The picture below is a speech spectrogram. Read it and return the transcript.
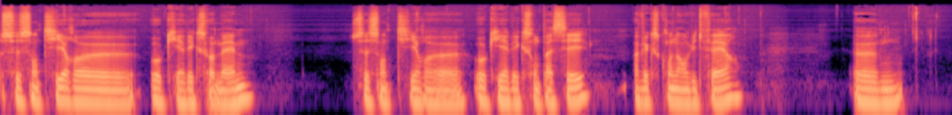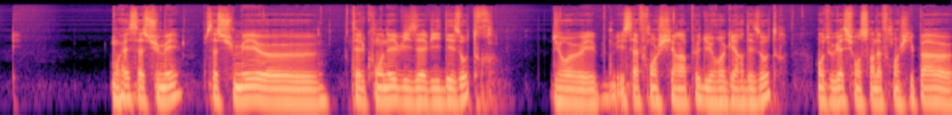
se sentir euh, ok avec soi-même, se sentir OK avec son passé, avec ce qu'on a envie de faire. Ouais, s'assumer, s'assumer tel qu'on est vis-à-vis des autres et s'affranchir un peu du regard des autres. En tout cas, si on s'en affranchit pas, euh,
